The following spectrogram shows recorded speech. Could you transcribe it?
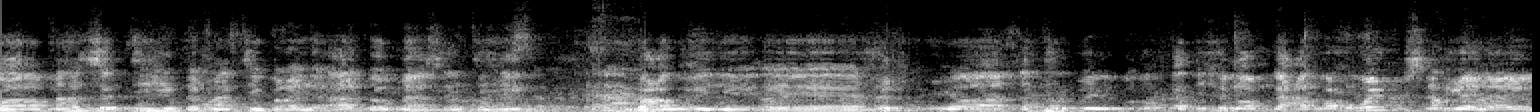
waa mahadsantihiin dhammaantiin walaya aad baa u mahadsantihiin waxa weeye xilku waa khatar weyn qofka haddii xil loo magacaabo wax weyn usa dhigayaayo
